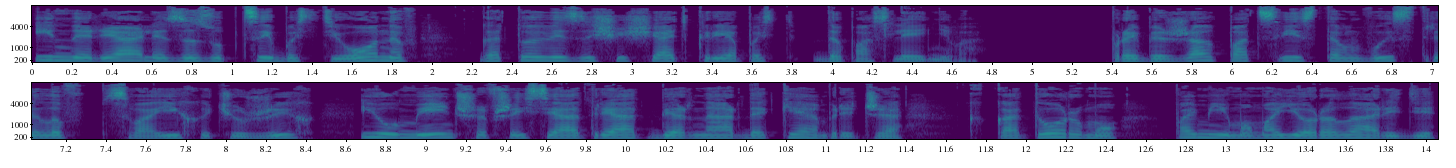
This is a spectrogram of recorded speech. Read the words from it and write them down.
и ныряли за зубцы бастионов, готовясь защищать крепость до последнего. Пробежал под свистом выстрелов своих и чужих и уменьшившийся отряд Бернарда Кембриджа, к которому Помимо майора Лариди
